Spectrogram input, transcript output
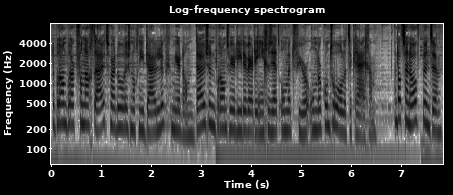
De brand brak vannacht uit, waardoor is nog niet duidelijk. Meer dan duizend brandweerlieden werden ingezet om het vuur onder controle te krijgen. En dat zijn de hoofdpunten.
